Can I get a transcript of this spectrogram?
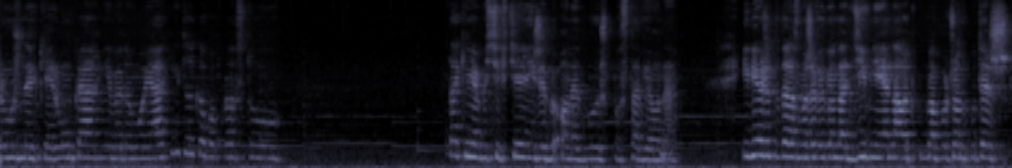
różnych kierunkach, nie wiadomo jakich, tylko po prostu takim, jakbyście chcieli, żeby one były już postawione. I wiem, że to teraz może wyglądać dziwnie. Ja na, na początku też,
